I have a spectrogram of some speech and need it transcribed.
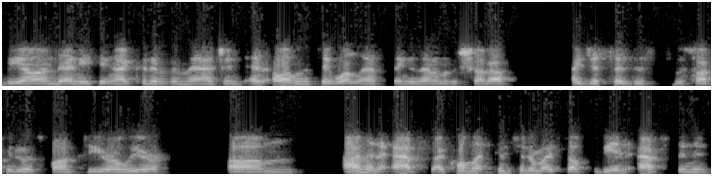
beyond anything I could have imagined. And oh, I want to say one last thing, and then I'm going to shut up. I just said this. Was talking to a sponsee earlier. Um, I'm an abs. I call my consider myself to be an abstinent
